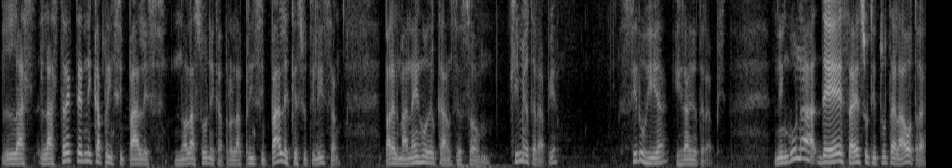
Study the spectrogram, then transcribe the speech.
Las, las tres técnicas principales, no las únicas, pero las principales que se utilizan para el manejo del cáncer son quimioterapia, cirugía y radioterapia. Ninguna de esas es sustituta de la otra,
